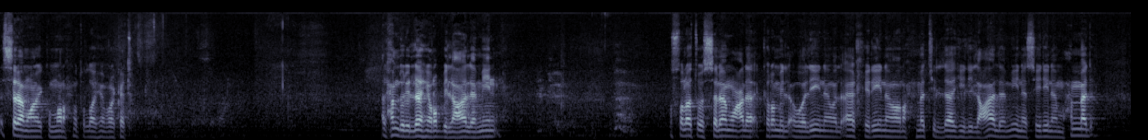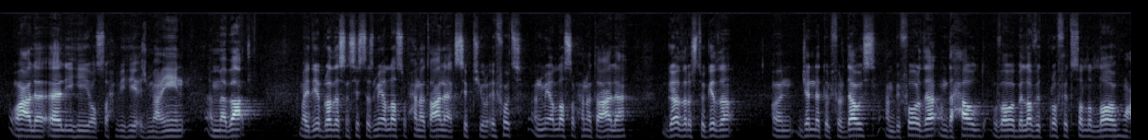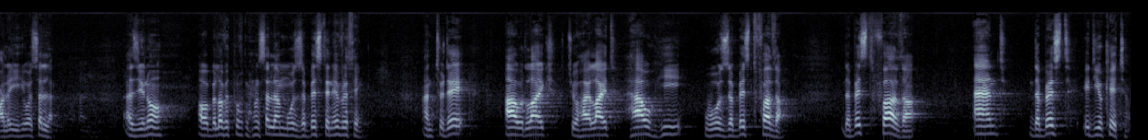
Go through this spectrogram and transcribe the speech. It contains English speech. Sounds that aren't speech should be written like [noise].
السلام عليكم ورحمة الله وبركاته. الحمد لله رب العالمين والصلاة والسلام على أكرم الأولين والآخرين ورحمة الله للعالمين سيدنا محمد وعلى آله وصحبه أجمعين أما بعد My dear brothers and sisters, may Allah subhanahu wa ta'ala accept your efforts and may Allah subhanahu wa ta'ala gather us together on Jannatul Firdaus and before that on the hawd of our beloved Prophet sallallahu alayhi wasallam. As you know, our beloved Prophet Muhammad was the best in everything. And today I would like to highlight how he was the best father, the best father and the best educator.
